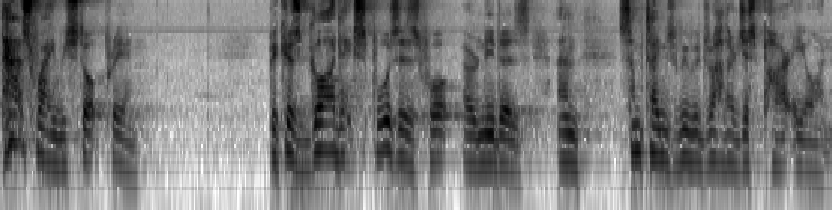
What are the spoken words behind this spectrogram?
That's why we stop praying. Because God exposes what our need is, and sometimes we would rather just party on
